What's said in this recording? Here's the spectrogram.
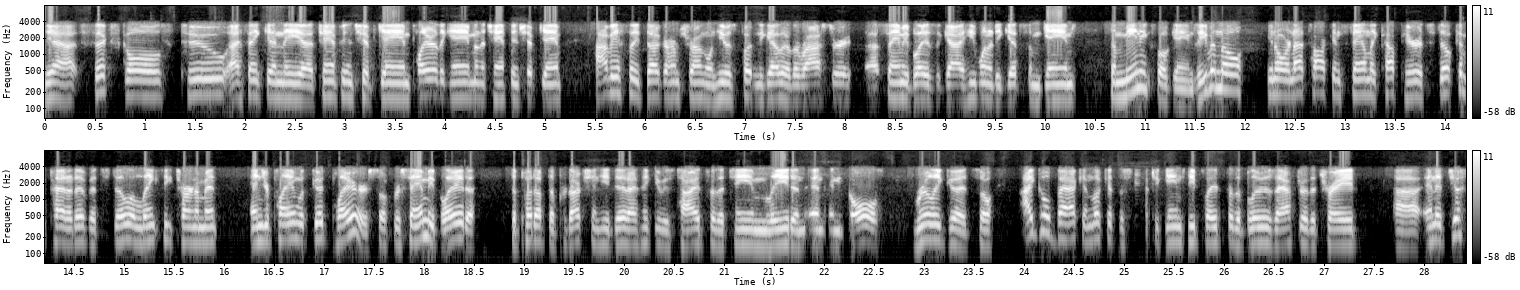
Yeah, six goals, two, I think, in the uh, championship game, player of the game in the championship game. Obviously, Doug Armstrong, when he was putting together the roster, uh, Sammy Blaze, the guy, he wanted to get some games, some meaningful games. Even though, you know, we're not talking Stanley Cup here, it's still competitive. It's still a lengthy tournament, and you're playing with good players. So for Sammy Blais to, to put up the production he did, I think he was tied for the team lead in, in, in goals. Really good. So I go back and look at the stretch of games he played for the Blues after the trade. Uh, and it just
